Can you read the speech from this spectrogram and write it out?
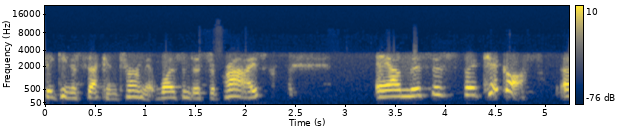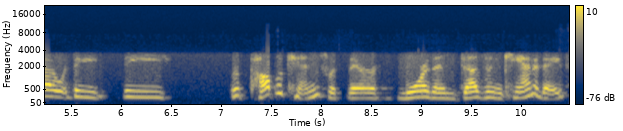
seeking a second term. It wasn't a surprise, and this is the kickoff. Uh, the the Republicans, with their more than dozen candidates,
